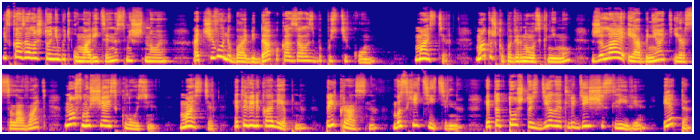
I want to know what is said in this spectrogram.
и сказала что-нибудь уморительно смешное, отчего любая беда показалась бы пустяком. «Мастер, Матушка повернулась к нему, желая и обнять, и расцеловать, но смущаясь к Лозе. «Мастер, это великолепно, прекрасно, восхитительно. Это то, что сделает людей счастливее. Это...»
